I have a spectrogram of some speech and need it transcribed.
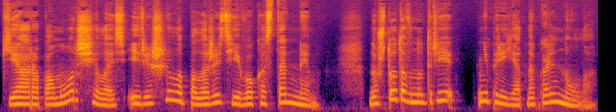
Киара поморщилась и решила положить его к остальным, но что-то внутри неприятно кольнуло.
